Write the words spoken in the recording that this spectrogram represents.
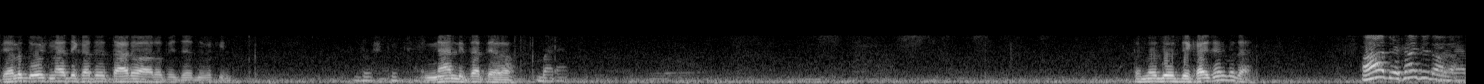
પેલો દોષ ના દેખાતો તારો આરોપી છે વકીલ જ્ઞાન લીધા પેલા બરાબર. તમને દોષ દેખાય છે ને બધા? હા દેખાય છે દાદા.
